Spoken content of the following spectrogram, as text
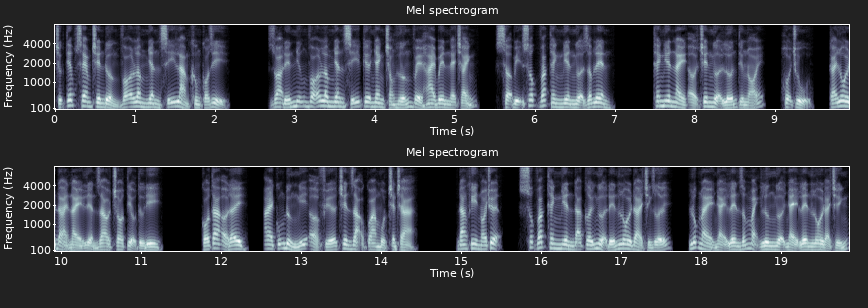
trực tiếp xem trên đường võ lâm nhân sĩ làm không có gì. Doa đến những võ lâm nhân sĩ kia nhanh chóng hướng về hai bên né tránh, sợ bị sốc vác thanh niên ngựa dẫm lên. Thanh niên này ở trên ngựa lớn tiếng nói, hội chủ, cái lôi đài này liền giao cho tiểu tử đi. Có ta ở đây, ai cũng đừng nghĩ ở phía trên dạo qua một chân trà đang khi nói chuyện Xúc vác thanh niên đã cưỡi ngựa đến lôi đài chính dưới, lúc này nhảy lên giẫm mạnh lưng ngựa nhảy lên lôi đài chính.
